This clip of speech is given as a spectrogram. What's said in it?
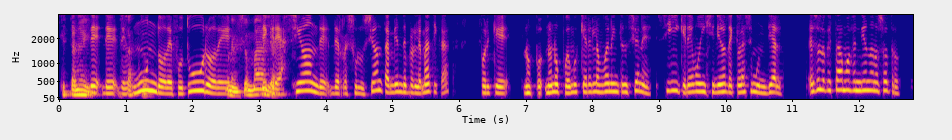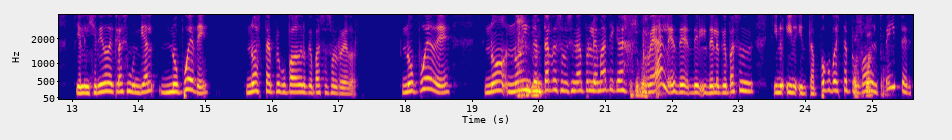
de, mundo, de futuro, de, creación, de, resolución también de problemáticas? Porque no, nos podemos quedar en las buenas intenciones. Sí, queremos ingenieros de clase mundial. Eso es lo que estábamos vendiendo nosotros. Y el ingeniero de clase mundial no puede no estar preocupado de lo que pasa a su alrededor. No puede no, no intentar de solucionar problemáticas reales de, de, lo que pasa y, tampoco puede estar preocupado del paper,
